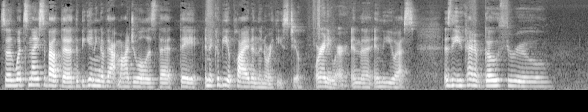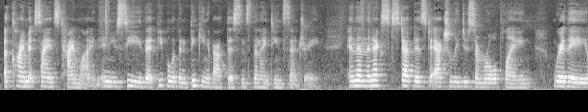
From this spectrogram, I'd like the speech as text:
so what's nice about the the beginning of that module is that they and it could be applied in the Northeast too or anywhere in the in the U.S. is that you kind of go through a climate science timeline and you see that people have been thinking about this since the 19th century. And then the next step is to actually do some role playing where they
